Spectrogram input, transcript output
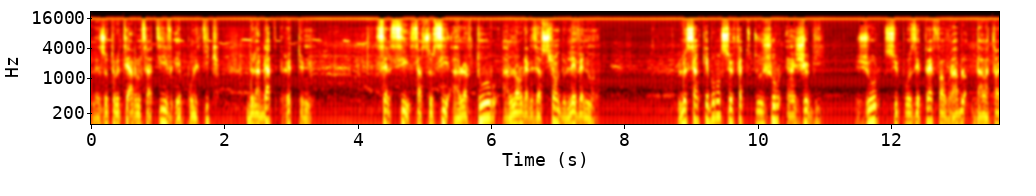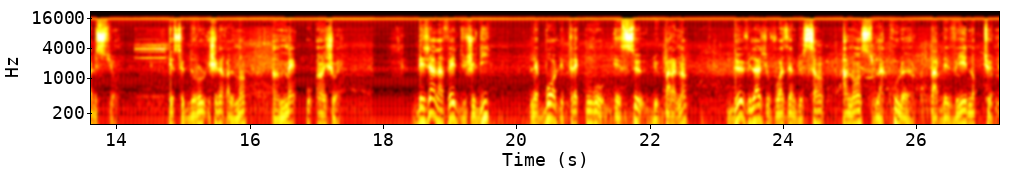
les autorités administratives et politiques de la date retenue. Celles-ci s'associent à leur tour à l'organisation de l'événement. Le Sankébon se fête toujours un jeudi, jour supposé très favorable dans la tradition, et se déroule généralement en mai ou en juin. Déjà la veille du jeudi, les bois de Trekungo et ceux de Parana, deux villages voisins de Sang, annoncent la couleur par des veillées nocturnes.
